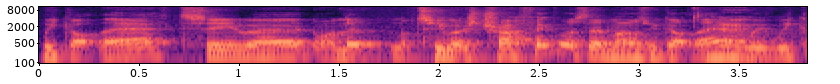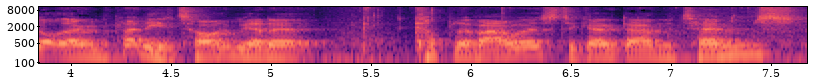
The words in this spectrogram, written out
We got there to uh, not not too much traffic, was there, Miles? We got there. No. We, we got there in plenty of time. We had a couple of hours to go down the Thames.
